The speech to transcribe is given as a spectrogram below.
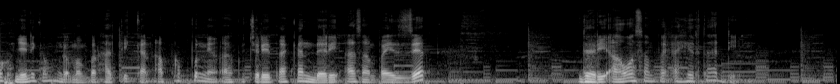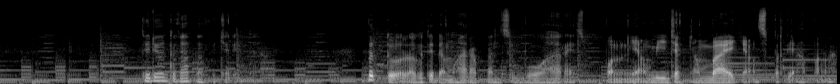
oh jadi kamu nggak memperhatikan apa pun yang aku ceritakan dari A sampai Z dari awal sampai akhir tadi jadi untuk apa aku cerita betul aku tidak mengharapkan sebuah respon yang bijak yang baik yang seperti apa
